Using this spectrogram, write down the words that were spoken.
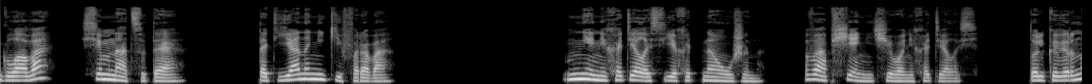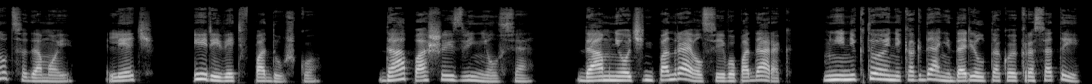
Глава 17. Татьяна Никифорова. Мне не хотелось ехать на ужин. Вообще ничего не хотелось. Только вернуться домой, лечь и реветь в подушку. Да, Паша извинился. Да, мне очень понравился его подарок. Мне никто и никогда не дарил такой красоты,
